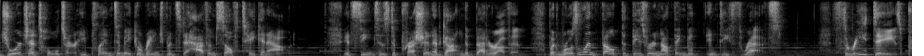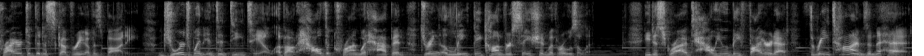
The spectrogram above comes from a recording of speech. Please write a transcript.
George had told her he planned to make arrangements to have himself taken out. It seems his depression had gotten the better of him, but Rosalind felt that these were nothing but empty threats. Three days prior to the discovery of his body, George went into detail about how the crime would happen during a lengthy conversation with Rosalind. He described how he would be fired at three times in the head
